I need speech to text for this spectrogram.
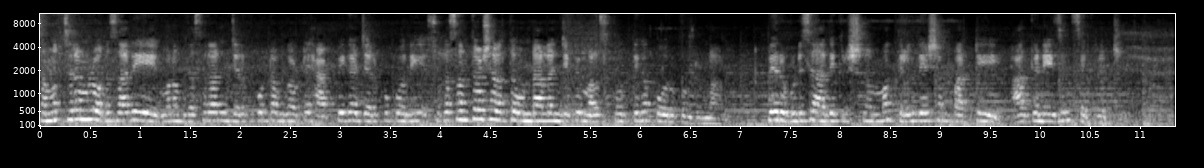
సంవత్సరంలో ఒకసారి మనం దసరాను జరుపుకుంటాం కాబట్టి హ్యాపీగా జరుపుకొని సుఖ సంతోషాలతో ఉండాలని చెప్పి మనస్ఫూర్తిగా కోరుకుంటున్నాను. పేరు Gudise Adikrishnamma Telugu Desam party organising secretary.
